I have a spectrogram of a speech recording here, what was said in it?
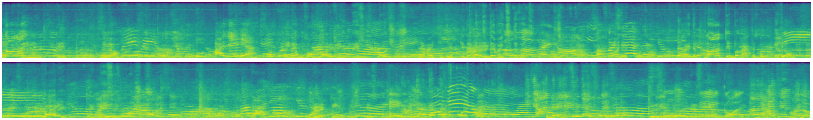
Ну, ну, ты. Идем. Оливия, идем, Том. Давайте, детки, давайте, давайте, давайте. Давай, давай. Ну, ну, ты была, ты была. Идем. Гарик, ты писать хочешь? Да? Гарик тоже хочет писать. Эй, Иди, Аня, иди сюда, сюда, сюда. ты год. Дом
